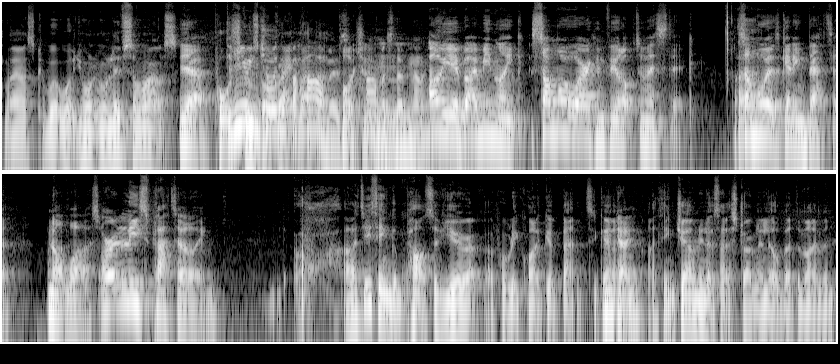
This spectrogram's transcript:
where else could? What, what, you, want, you want to live somewhere else? Yeah. Did you enjoy got great weather. Bahamas? The Portugal. Bahamas look nice. Oh, yeah, but I mean, like, somewhere where I can feel optimistic. Uh, Somewhere that's getting better, not worse. Or at least plateauing. I do think that parts of Europe are probably quite good bet to go. Okay. I think Germany looks like it's struggling a little bit at the moment.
